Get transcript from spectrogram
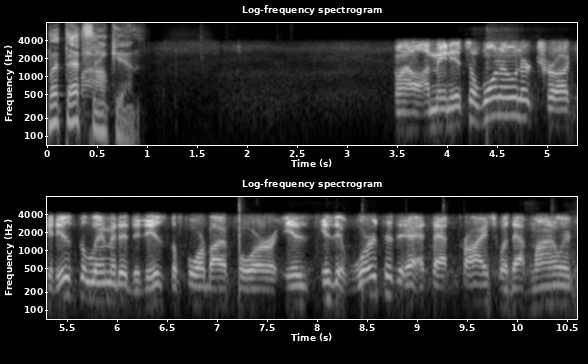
Let that wow. sink in. Well, I mean, it's a one owner truck. It is the limited. It is the four x four. Is is it worth it at that price with that mileage?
